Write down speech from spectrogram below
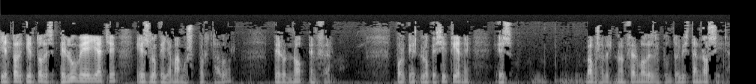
Y, entonces, y entonces el VIH es lo que llamamos portador, pero no enfermo. Porque lo que sí tiene es vamos a ver, no enfermo desde el punto de vista no SIDA.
